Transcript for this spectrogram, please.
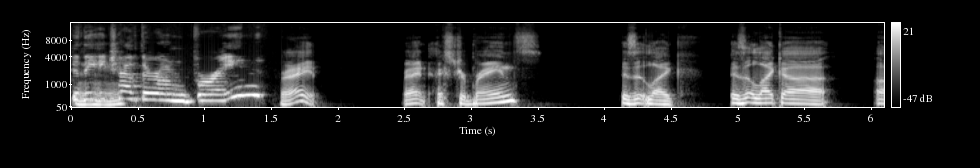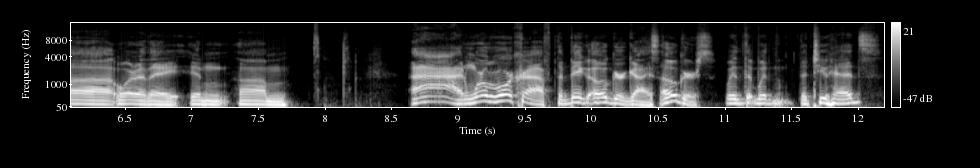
Do they each Mhm. have their own brain? Right. Right. Extra brains? Is it like is it like a uh what are they in um ah in World of Warcraft, the big ogre guys, ogres with the, with the two heads?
